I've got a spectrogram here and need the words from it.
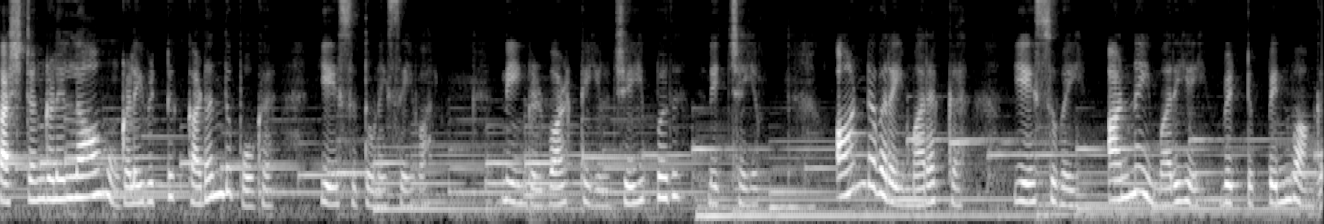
கஷ்டங்களெல்லாம் உங்களை விட்டு கடந்து போக இயேசு துணை செய்வார். நீங்கள் வாழ்க்கையில் ஜெயிப்பது நிச்சயம். ஆண்டவரை மறக்க இயேசுவை அன்னை மரியை விட்டு பின்வாங்க.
